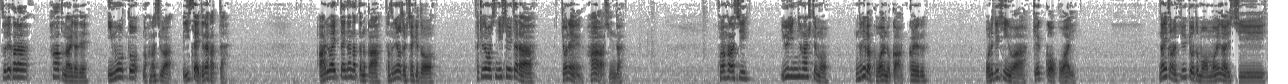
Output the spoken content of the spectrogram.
それから、母との間で妹の話は一切出なかった。あれは一体何だったのか尋ねようとしたけど、先延ばしにしていたら、去年母が死んだ。この話、友人に話しても何が怖いのか聞かれる。俺自身は結構怖い。何かの宗教とも思えないし、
